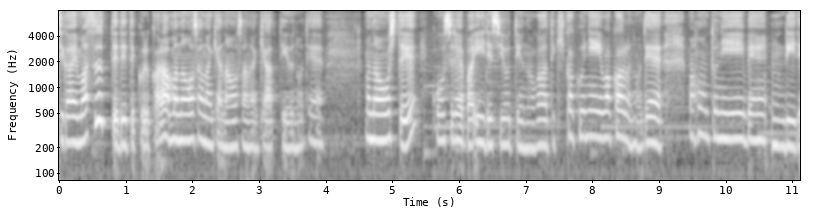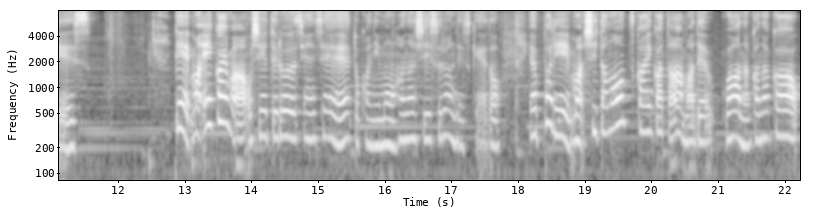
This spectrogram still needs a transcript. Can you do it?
違いますって出てくるから、まあ、直さなきゃ直さなきゃっていうので。ま、直してこうすればいいですよっていうのが的確にわかるので、まあ、本当に便利です。で、まあ、英会話教えてる先生とかにもお話しするんですけれどやっぱり、まあ、下の使い方まではなかなか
